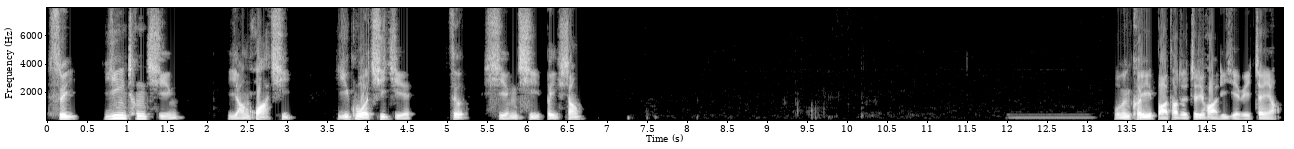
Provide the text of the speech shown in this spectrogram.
虽阴成形，阳化气，一过其节。”则形气被伤。我们可以把他的这句话理解为这样：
